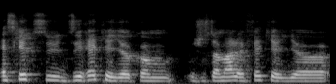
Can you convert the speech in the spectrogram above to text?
Est-ce que tu dirais qu'il y a comme justement le fait qu'il y a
